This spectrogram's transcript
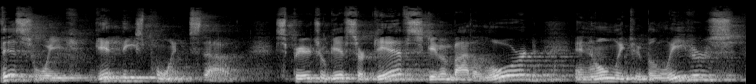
This week, get these points though. Spiritual gifts are gifts given by the Lord and only to believers.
